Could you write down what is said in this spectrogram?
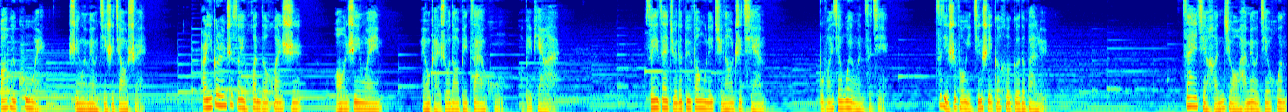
花会枯萎，是因为没有及时浇水。而一个人之所以患得患失，往往是因为没有感受到被在乎。被偏爱，所以在觉得对方无理取闹之前，不妨先问问自己，自己是否已经是一个合格的伴侣。在一起很久还没有结婚，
